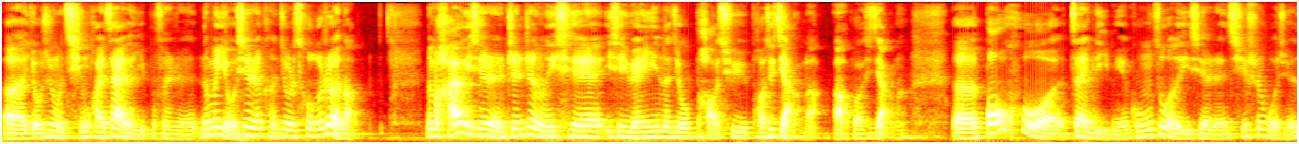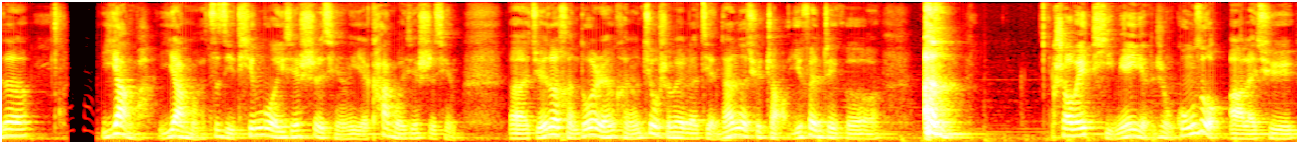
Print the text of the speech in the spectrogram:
呃，有这种情怀在的一部分人。那么有些人可能就是凑个热闹，那么还有一些人真正的一些一些原因呢，就不好去不好去讲了啊，不好去讲了。呃，包括在里面工作的一些人，其实我觉得一样吧，一样吧，自己听过一些事情，也看过一些事情，呃，觉得很多人可能就是为了简单的去找一份这个。稍微体面一点的这种工作啊，来去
